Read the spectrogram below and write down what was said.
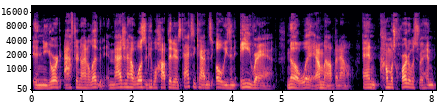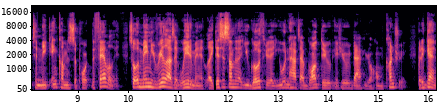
in New York after 9-11. Imagine how it was when people hopped in his taxi cab and say, oh, he's an Arab. No way, I'm hopping out and how much harder it was for him to make income and support the family. So it made me realize, like, wait a minute, like this is something that you go through that you wouldn't have to have gone through if you were back in your home country. But again,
